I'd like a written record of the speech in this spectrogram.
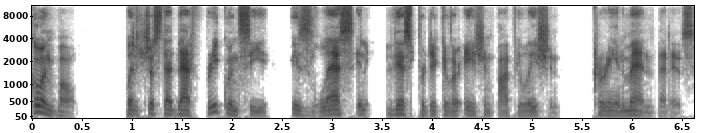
going bald. But it's just that that frequency is less in this particular Asian population. Korean men, that is,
